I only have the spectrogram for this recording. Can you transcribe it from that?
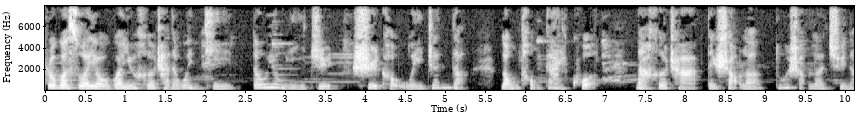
如果所有关于喝茶的问题，都用一句“适口为真”的笼统概括，那喝茶得少了多少乐趣呢？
